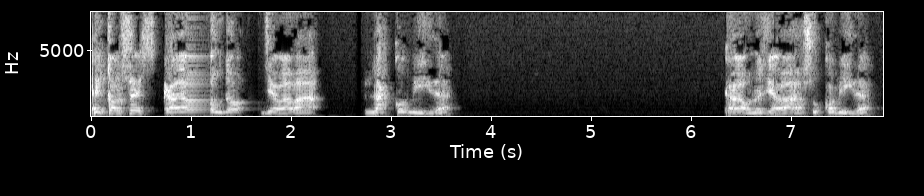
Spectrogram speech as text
Entonces, cada uno llevaba la comida, cada uno llevaba su comida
